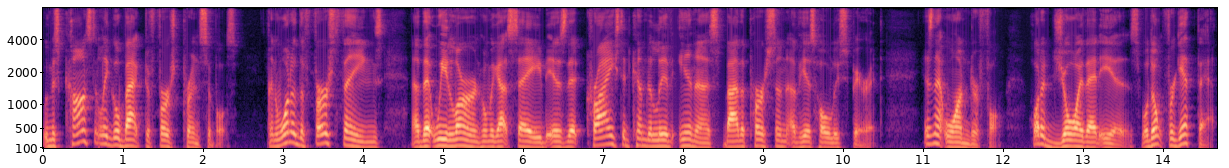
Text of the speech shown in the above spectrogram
We must constantly go back to first principles. And one of the first things uh, that we learned when we got saved is that Christ had come to live in us by the person of His Holy Spirit. Isn't that wonderful? What a joy that is. Well, don't forget that.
